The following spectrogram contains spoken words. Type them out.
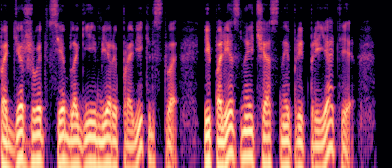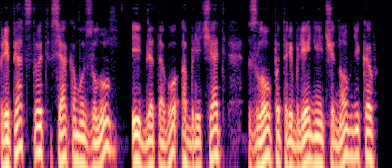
поддерживать все благие меры правительства и полезные частные предприятия, препятствовать всякому злу и для того обличать злоупотребление чиновников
